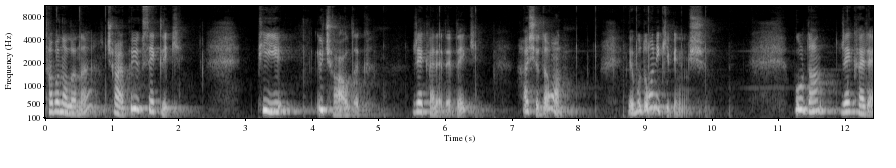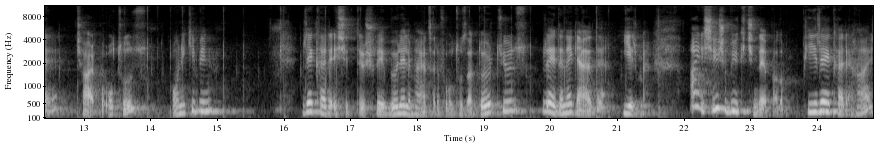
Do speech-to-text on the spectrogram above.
taban alanı çarpı yükseklik. Pi 3 aldık. R kare dedik. H'ı da 10. Ve bu da 12 binmiş. Buradan R kare çarpı 30 12 bin. R kare eşittir. Şurayı bölelim her tarafı 30'a 400. R'de ne geldi? 20. Aynı şeyi şu büyük içinde yapalım. Pi R kare H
